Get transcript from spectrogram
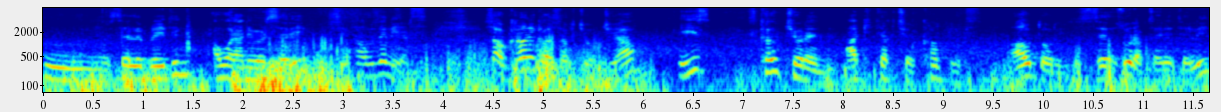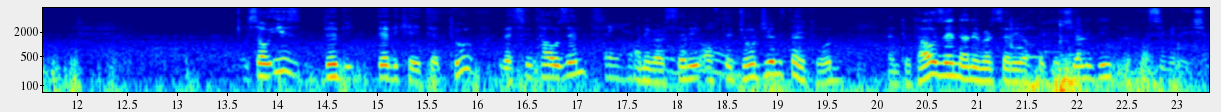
mm, celebrating our anniversary 3000 years. So, Chronicles of Georgia is sculpture and architecture complex author Zurab Tsereteli. So is dedi dedicated to the 3000th anniversary of the Georgian statehood and 2000th anniversary of the Christianity assimilation.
